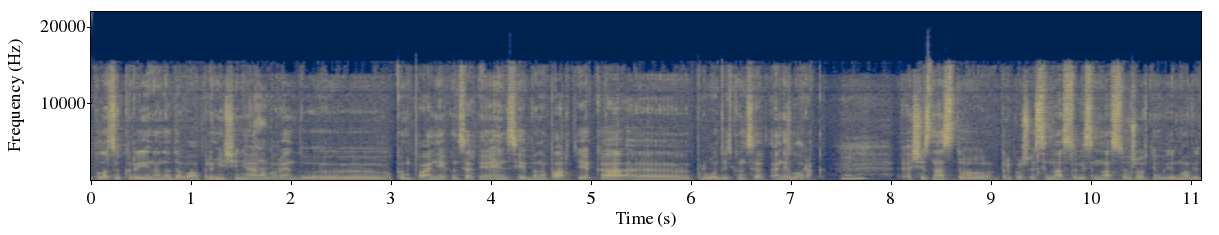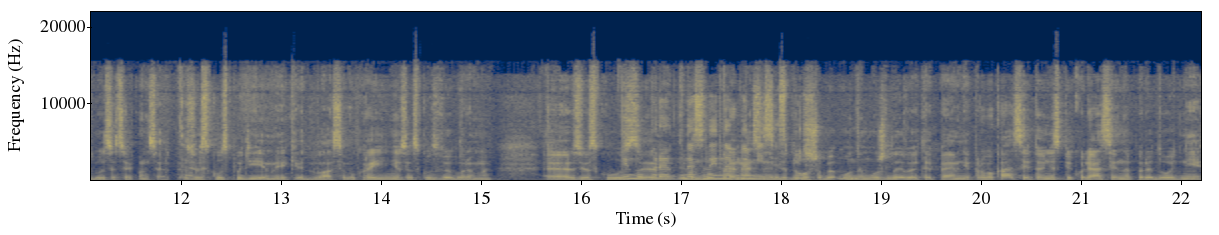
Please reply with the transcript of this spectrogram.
Палац Україна надавав приміщення Так. в оренду компанії концертній агенції Бонапарт, яка проводить концерт Ані Лорак. Е, 16-го, перепрошую, 17-18 жовтня мав відбутися цей концерт. У зв'язку з подіями, які відбувалися в Україні, в зв'язку з виборами, е, в зв'язку Він з був перенесений на- на місяць для того, щоб унеможливити певні провокації, певні спекуляції напередодні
